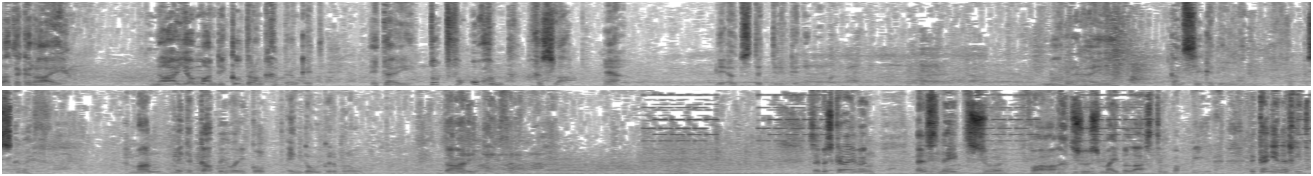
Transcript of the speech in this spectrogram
Laat ek raai. Na jou man die koeldrank gedrink het, het hy tot ver oggend geslaap. Ja. Die oudste triek in die boek. Maar hy kan seker die man goed beskryf. 'n Man met 'n kappie oor die kop en donker bril. Daardie tyd van die nag. Sy beskrywing is net so vaag soos my belastingpapiere. Dit kan enigiets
